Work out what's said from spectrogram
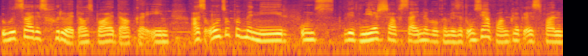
Woodside is groot, daar's baie dakke en as ons op 'n manier ons weet meer selfsustainable kan wees dat ons nie afhanklik is van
